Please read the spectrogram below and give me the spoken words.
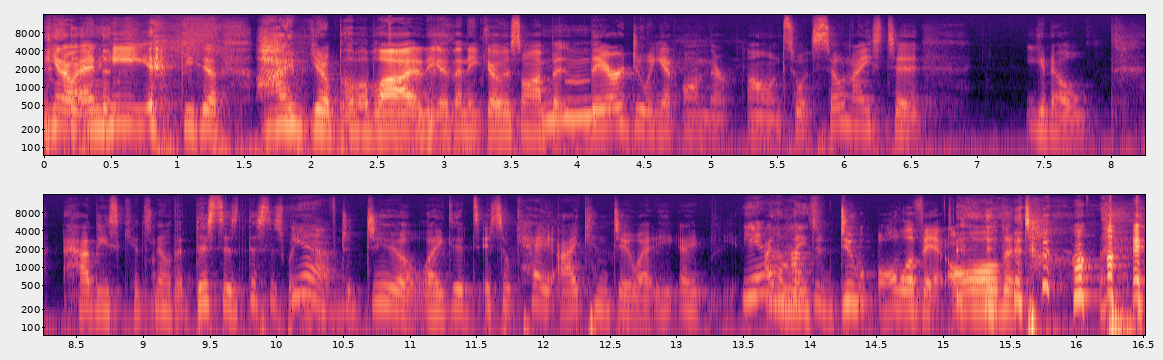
You know, and he, he hi, you know, blah, blah, blah. And he- then he goes on. But mm-hmm. they're doing it on their own. So it's so nice to, you know, have these kids know that this is this is what you have to do. Like it's it's okay. I can do it. I, Yeah, I don't have to do all of it all the time.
